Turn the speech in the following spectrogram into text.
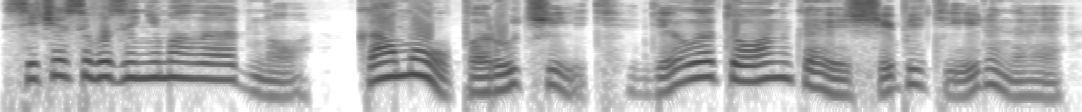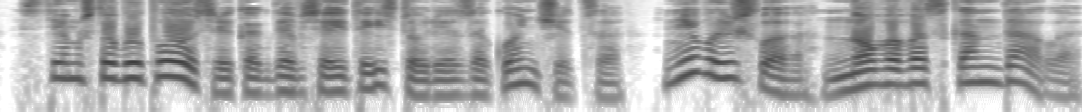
Сейчас его занимало одно — Кому поручить? Дело тонкое, щепетильное. С тем, чтобы после, когда вся эта история закончится, не вышло нового скандала.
